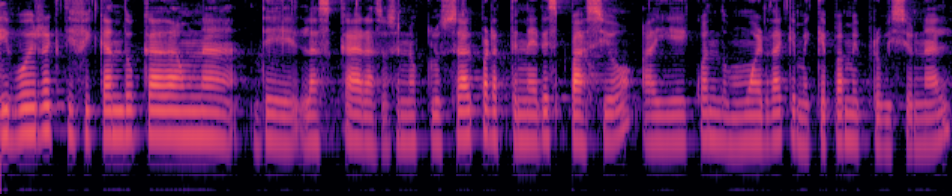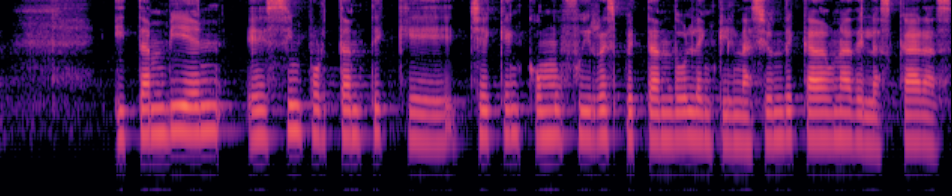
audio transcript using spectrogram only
Y voy rectificando cada una de las caras, o sea, en oclusal para tener espacio, ahí cuando muerda que me quepa mi provisional. Y también es importante que chequen cómo fui respetando la inclinación de cada una de las caras,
